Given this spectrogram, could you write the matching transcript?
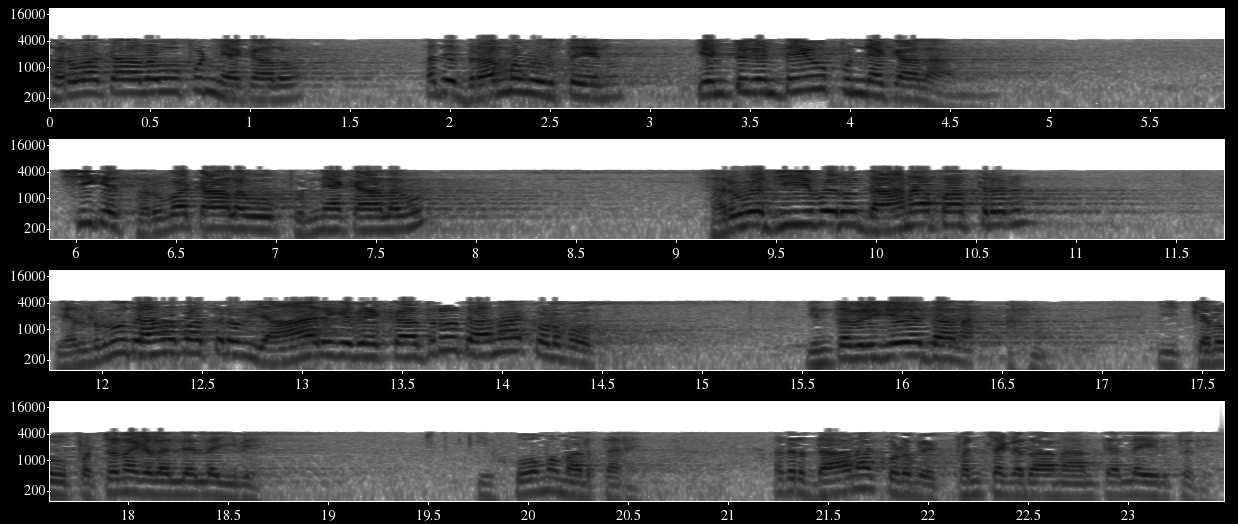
ಸರ್ವಕಾಲವೂ ಪುಣ್ಯಕಾಲವು ಅದೇ ಬ್ರಾಹ್ಮ ಮುಹೂರ್ತ ಏನು? ಎಂಟು ಗಂಟೆಯೂ ಪುಣ್ಯಕಾಲ. ಹೀಗೆ ಸರ್ವಕಾಲವು ಪುಣ್ಯಕಾಲವು. ಸರ್ವಜೀವರು ದಾನ ಪಾತ್ರರು ಎಲ್ಲರೂ ದಾನ ಪಾತ್ರರು ಯಾರಿಗೆ ಬೇಕಾದರೂ ದಾನ ಕೊಡಬಹುದು ಇಂಥವರಿಗೇ ದಾನ. ಈ ಕೆಲವು ಪಟ್ಟಣಗಳಲ್ಲೆಲ್ಲ ಇವೆ. ಈ ಹೋಮ ಮಾಡ್ತಾರೆ. ಅದರ ದಾನ ಕೊಡಬೇಕು. ಪಂಚಕ ದಾನ ಅಂತೆಲ್ಲ ಇರ್ತದೆ.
